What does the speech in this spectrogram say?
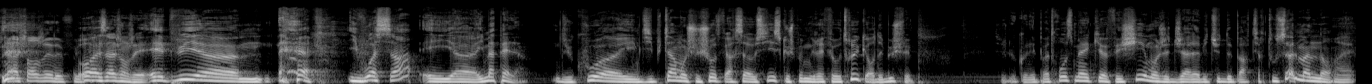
Ça a changé depuis. ouais, ça a changé. Et puis euh, il voit ça et euh, il m'appelle. Du coup, euh, il me dit putain, moi je suis chaud de faire ça aussi. Est-ce que je peux me greffer au truc? Alors, Au début, je fais Pff, je le connais pas trop ce mec, fait chier. Moi, j'ai déjà l'habitude de partir tout seul maintenant. Ouais.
